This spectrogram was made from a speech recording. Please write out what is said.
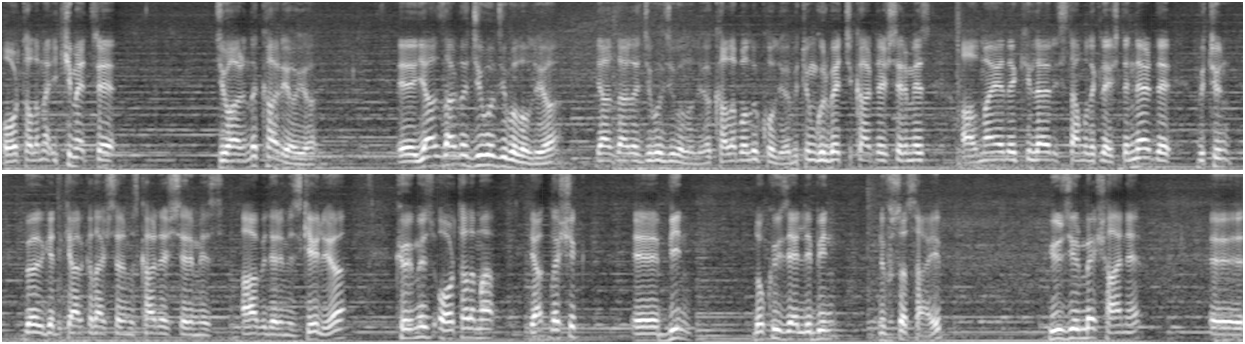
Ortalama 2 metre civarında kar yağıyor. E, yazlarda cıvıl cıvıl oluyor. Yazlarda cıvıl cıvıl oluyor. Kalabalık oluyor. Bütün gurbetçi kardeşlerimiz, Almanya'dakiler, İstanbul'dakiler işte nerede bütün bölgedeki arkadaşlarımız, kardeşlerimiz, abilerimiz geliyor. Köyümüz ortalama yaklaşık e, 1000 950 bin nüfusa sahip. 125 hane e,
